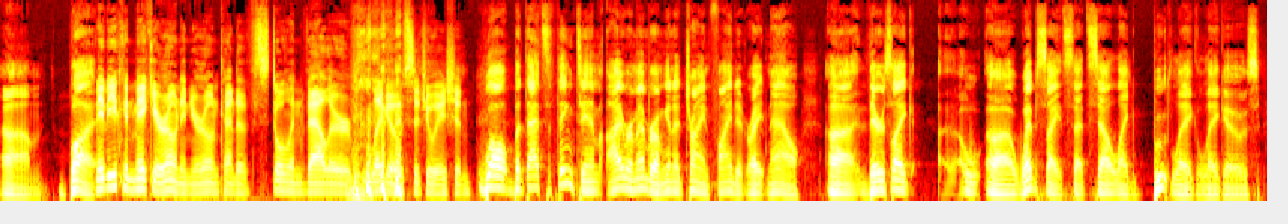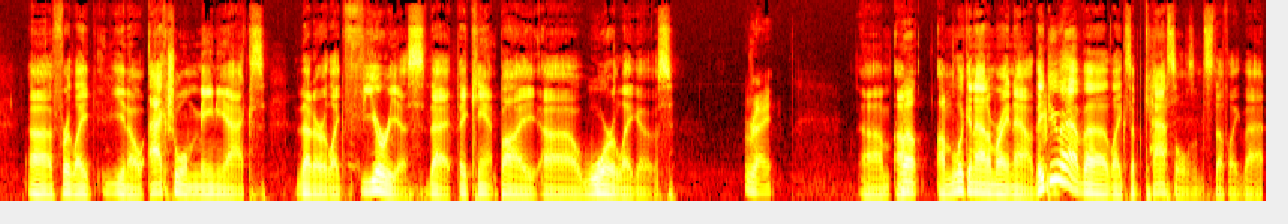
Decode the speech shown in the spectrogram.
Um, but Maybe you can make your own in your own kind of stolen valor Lego situation. Well, but that's the thing, Tim. I remember. I'm gonna try and find it right now. Uh, there's like uh, uh, websites that sell like bootleg Legos uh, for like you know actual maniacs that are like furious that they can't buy uh, war Legos. Right. Um, I'm, Well- I'm looking at them right now. They do have uh, like some castles and stuff like that.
